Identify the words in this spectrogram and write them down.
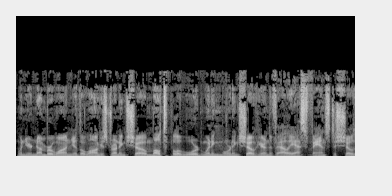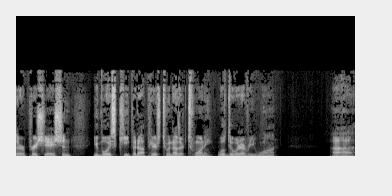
when you're number one? You're the longest running show, multiple award winning morning show here in the Valley. Ask fans to show their appreciation. You boys keep it up. Here's to another 20. We'll do whatever you want. Uh,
